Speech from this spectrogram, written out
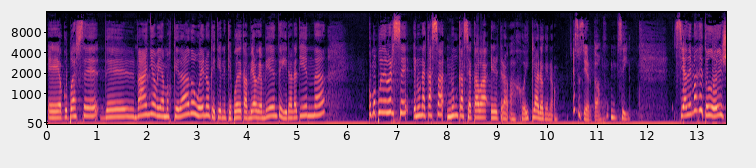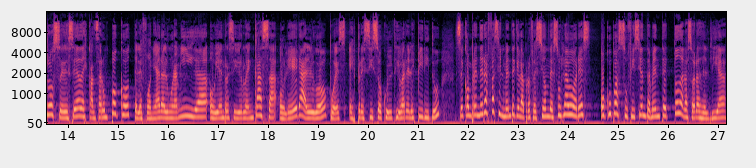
Eh, ocuparse del baño, habíamos quedado, bueno, que tiene, que puede cambiar de ambiente, ir a la tienda. Como puede verse, en una casa nunca se acaba el trabajo, y claro que no. Eso es cierto. Sí. Si además de todo ello se desea descansar un poco, telefonear a alguna amiga o bien recibirla en casa o leer algo, pues es preciso cultivar el espíritu, se comprenderá fácilmente que la profesión de sus labores ocupa suficientemente todas las horas del día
